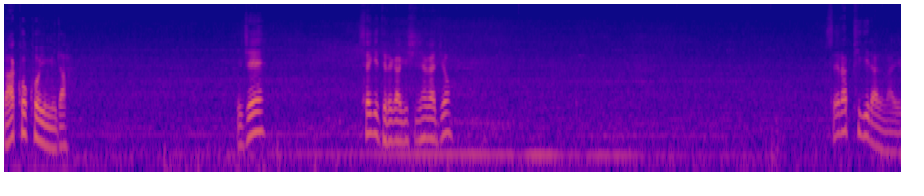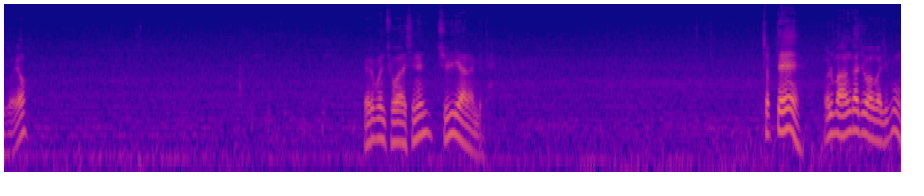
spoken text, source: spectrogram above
라코코입니다. 이제 색이 들어가기 시작하죠 세라픽이라는 아이고요. 여러분 좋아하시는 줄리아나입니다. 접대 얼마 안 가져와가지고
